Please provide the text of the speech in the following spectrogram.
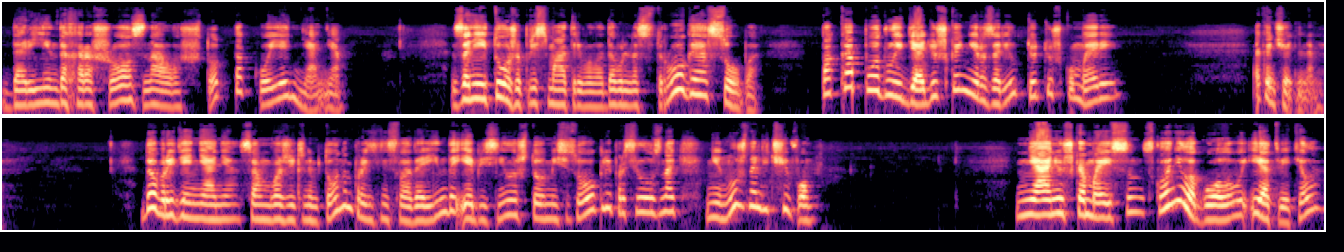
Даринда хорошо знала, что такое няня. За ней тоже присматривала довольно строгая особа, пока подлый дядюшка не разорил тетюшку Мэри окончательно. «Добрый день, няня!» — самым уважительным тоном произнесла Даринда и объяснила, что миссис Оукли просила узнать, не нужно ли чего. Нянюшка Мейсон склонила голову и ответила.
